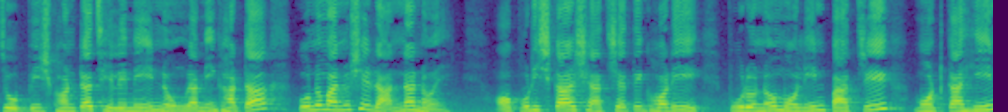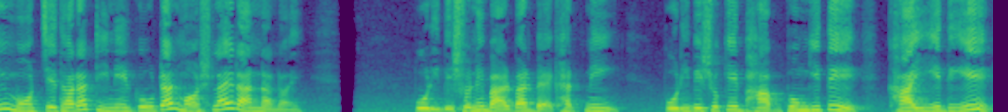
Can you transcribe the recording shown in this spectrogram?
চব্বিশ ঘণ্টা ছেলে মেয়ের নোংরামি ঘাটা কোনো মানুষের রান্না নয়। অপরিষ্কার স্যাঁতস্যাঁতে ঘরে, পুরনো মলিন পাত্রে, মোটকাহীন, মরচে ধরা টিনের কৌটার মশলায় রান্না নয়। পরিবেশনে বারবার ব্যাঘাত নেই। পরিবেশকের ভাবভঙ্গিতে খাইয়ে দিয়ে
